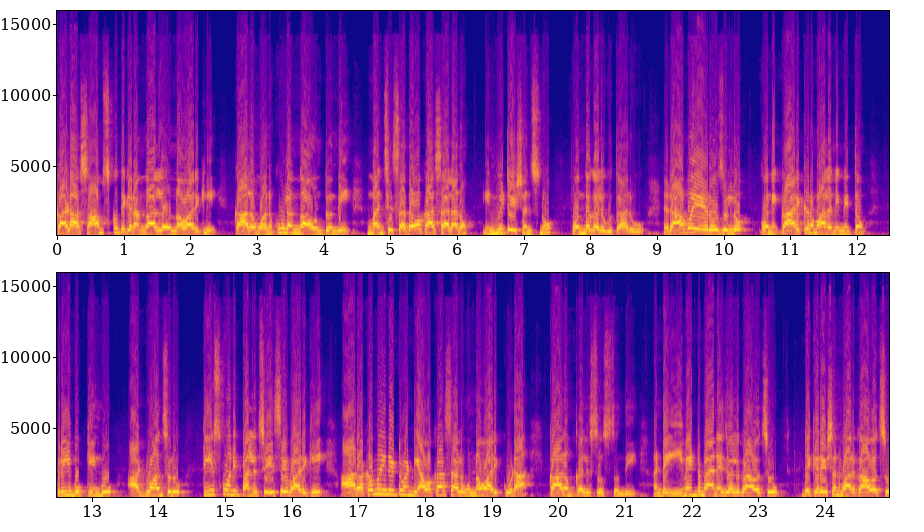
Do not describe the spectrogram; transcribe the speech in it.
కళా సాంస్కృతిక రంగాల్లో ఉన్న వారికి కాలం అనుకూలంగా ఉంటుంది. మంచి సదవకాశాలను ఇన్విటేషన్స్ను పొందగలుగుతారు. రాబోయే రోజుల్లో కొన్ని కార్యక్రమాల నిమిత్తం ప్రీ బుకింగ్ అడ్వాన్సులు తీసుకొని పనులు చేసేవారికి ఆ రకమైనటువంటి అవకాశాలు ఉన్నవారికి కూడా కాలం కలిసి వస్తుంది. అంటే ఈవెంట్ మేనేజర్లు కావచ్చు డెకరేషన్ వారు కావచ్చు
